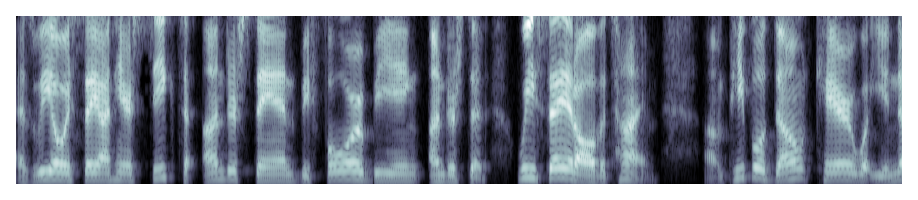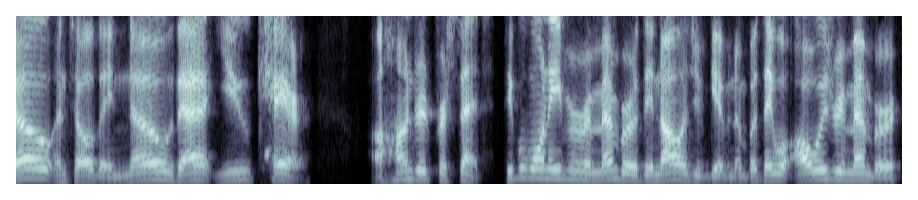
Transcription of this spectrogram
As we always say on here, seek to understand before being understood. We say it all the time. Um, people don't care what you know until they know that you care. A hundred percent. People won't even remember the knowledge you've given them, but they will always remember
